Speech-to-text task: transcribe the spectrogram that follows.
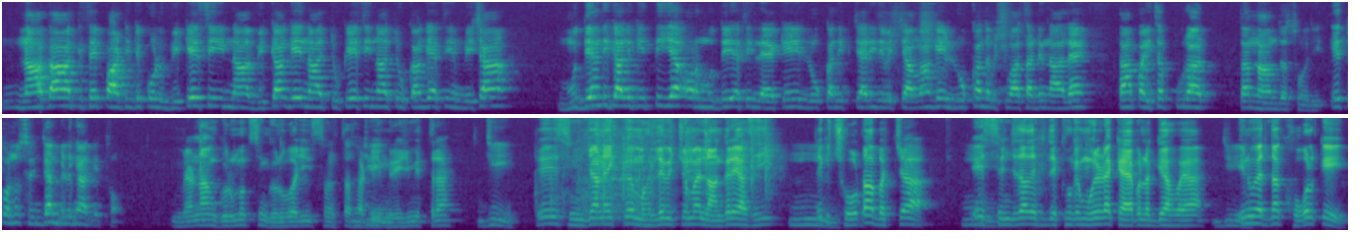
ਨਾ ਤਾਂ ਕਿਸੇ ਪਾਰਟੀ ਦੇ ਕੋਲ ਵਿਕੇ ਸੀ, ਨਾ ਵਿਕਾਂਗੇ, ਨਾ ਚੁੱਕੇ ਸੀ, ਨਾ ਚੁੱਕਾਂਗੇ, ਅਸੀਂ ਹਮੇਸ਼ਾ ਮੁੱਦਿਆਂ ਦੀ ਗੱਲ ਕੀਤੀ ਹੈ ਔਰ ਮੁੱਦੇ ਅਸੀਂ ਲੈ ਕੇ ਲੋਕਾਂ ਦੀ ਕਚਹਿਰੀ ਦੇ ਵਿੱਚ ਆਵਾਂਗੇ ਲੋਕਾਂ ਦਾ ਵਿਸ਼ਵਾਸ ਸਾਡੇ ਨਾਲ ਹੈ। ਤਾਂ ਭਾਈ ਸਾਹਿਬ ਪੂਰਾ ਤਾਂ ਨਾਮ ਦੱਸੋ ਜੀ। ਇਹ ਤੁਹਾਨੂੰ ਸਰਿੰਜਾਂ ਮਿਲੀਆਂ ਕਿੱਥੋਂ? ਮੇਰਾ ਨਾਮ ਗੁਰਮੁਖ ਸਿੰਘ ਗੁਰੂਆ ਜੀ ਸੰਸਥਾ ਸਾਡੀ। ਮਰੀਜ਼ ਮਿੱਤਰ ਹੈ। ਜੀ। ਤੇ ਸਿੰਜਾਂ ਨੇ ਇੱਕ ਮਹੱਲੇ ਵਿੱਚੋਂ ਮੈਂ ਲੰਘ ਰਿਹਾ ਸੀ। ਤੇ ਇੱਕ ਛੋਟਾ ਬੱਚਾ ਇਹ। ਸਿੰਜ ਦਾ ਦੇਖ ਦੇਖੋਗੇ ਮੂਹਰੇ ਜਿਹੜਾ ਕੈਪ ਲੱਗਿਆ ਹੋਇਆ। ਇਹਨੂੰ ਇਦਾਂ ਖੋਲ ਕੇ।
